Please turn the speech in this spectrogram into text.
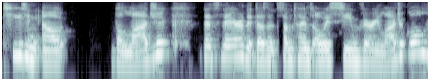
teasing out the logic that's there that doesn't sometimes always seem very logical.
